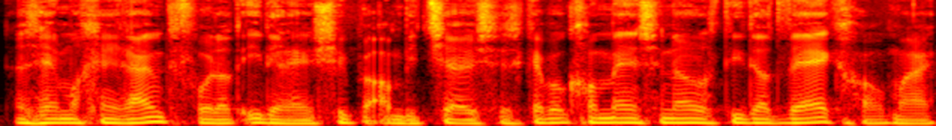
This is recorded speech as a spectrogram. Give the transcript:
daar is helemaal geen ruimte voor dat iedereen super ambitieus is. Ik heb ook gewoon mensen nodig die dat werk gewoon maar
